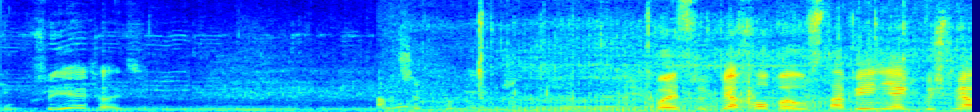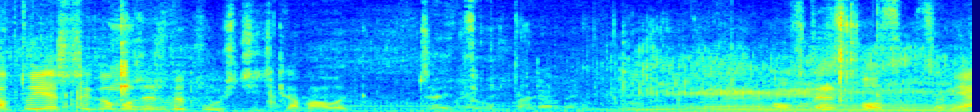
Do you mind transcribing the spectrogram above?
Mógł przyjechać. Powiedzmy piachowe ustawienie, jakbyś miał to jeszcze go możesz wypuścić kawałek. Czekaj, co tak. O, w ten sposób, co nie?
